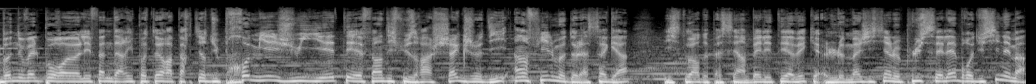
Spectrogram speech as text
Bonne nouvelle pour euh, les fans d'Harry Potter, à partir du 1er juillet, TF1 diffusera chaque jeudi un film de la saga, histoire de passer un bel été avec le magicien le plus célèbre du cinéma.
